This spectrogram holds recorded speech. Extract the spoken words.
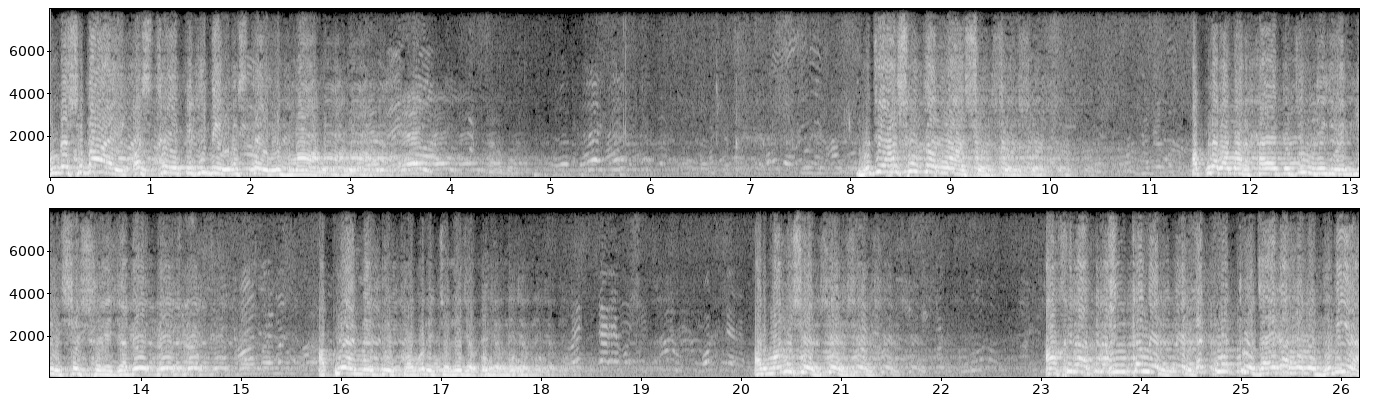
আমরা সবাই অস্থায়ী পৃথিবীর অস্থায়ী মেহমান। বুঝে আসুক আর না আসুক আপনার আমার হায়াতে জিন্দিগি একদিন শেষ হয়ে যাবে। আপনি আমি একদিন কবরে চলে যাব। আর মানুষের আখিরাত ইনকামের একমাত্র জায়গা হলো দুনিয়া।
